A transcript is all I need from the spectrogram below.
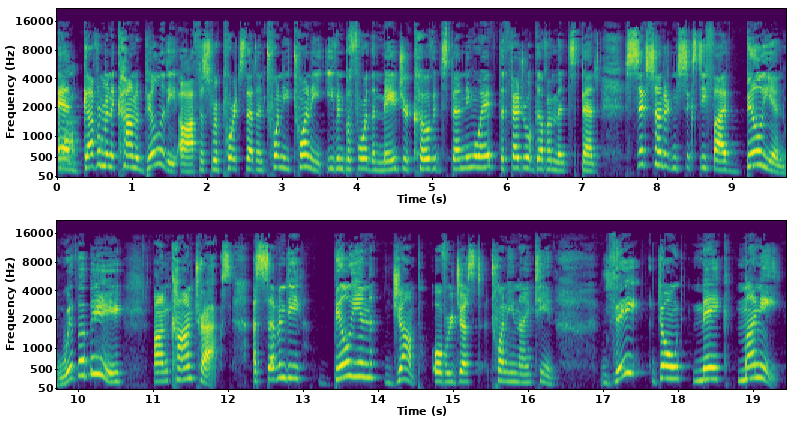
And Yeah. Government Accountability Office reports that in 2020, even before the major COVID spending wave, the federal government spent 665 billion with a B on contracts, a 70 billion jump over just 2019. They don't make money.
